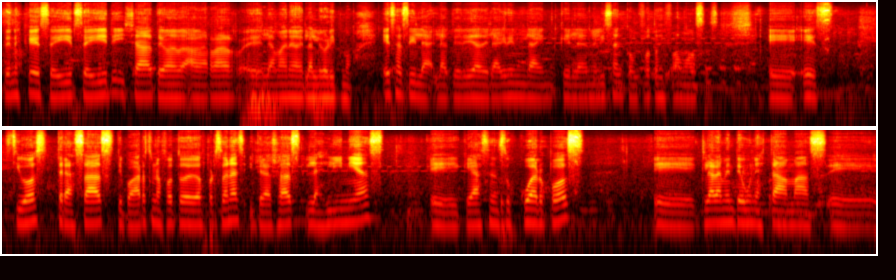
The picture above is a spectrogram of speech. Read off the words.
tenés que seguir, seguir y ya te va a agarrar eh, la mano del algoritmo. Es así la, teoría de la Green Line, que la analizan con fotos de famosos. Eh, es si vos trazás, tipo agarras una foto de dos personas y trazás las líneas eh, que hacen sus cuerpos, eh, claramente una está más eh,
